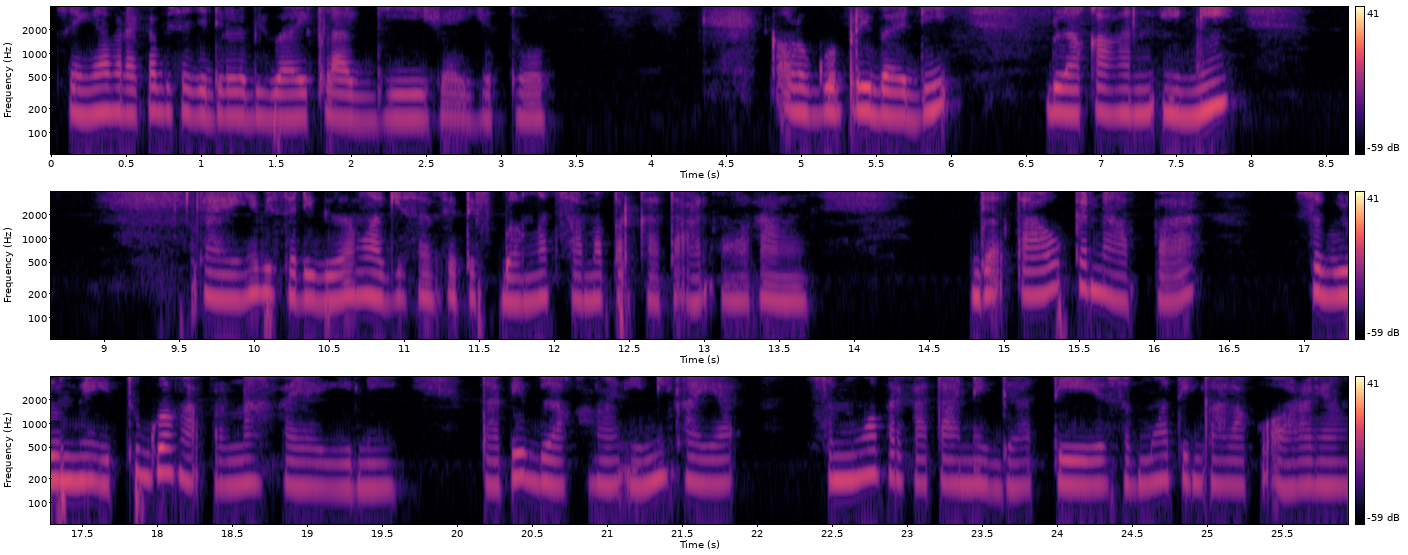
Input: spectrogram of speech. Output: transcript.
sehingga mereka bisa jadi lebih baik lagi kayak gitu kalau gue pribadi belakangan ini kayaknya bisa dibilang lagi sensitif banget sama perkataan orang. Gak tahu kenapa sebelumnya itu gue gak pernah kayak gini. Tapi belakangan ini kayak semua perkataan negatif semua tingkah laku orang yang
